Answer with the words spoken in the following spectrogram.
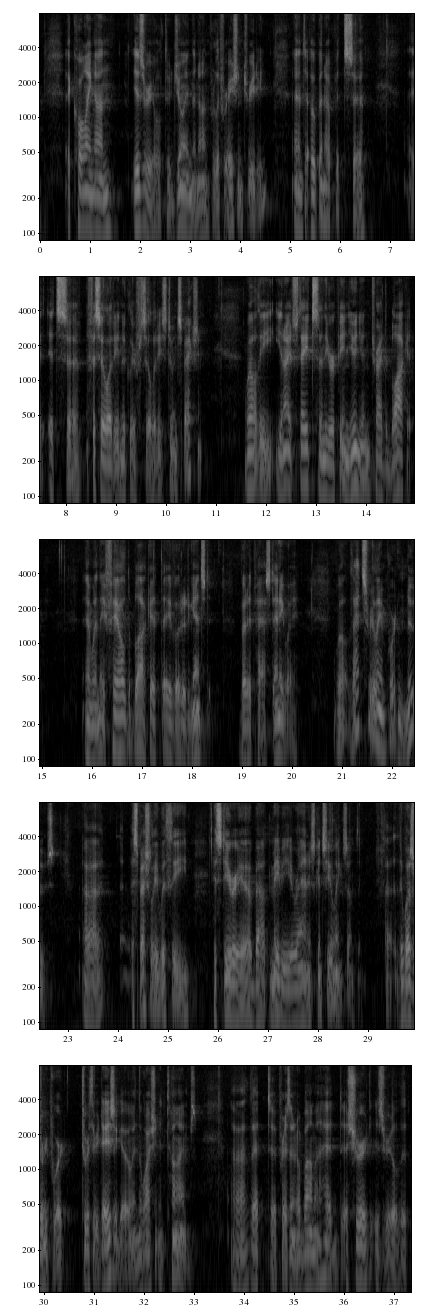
calling on Israel to join the Non Proliferation Treaty and to open up its, uh, its uh, facility, nuclear facilities, to inspection. Well, the United States and the European Union tried to block it. And when they failed to block it, they voted against it. But it passed anyway. Well, that's really important news, uh, especially with the hysteria about maybe Iran is concealing something. Uh, there was a report two or three days ago in the Washington Times uh, that uh, President Obama had assured Israel that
